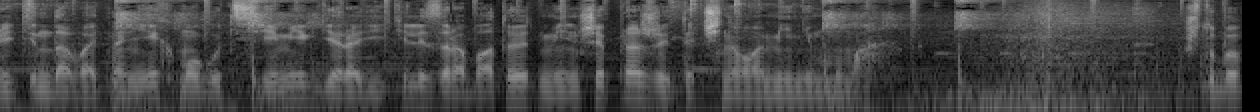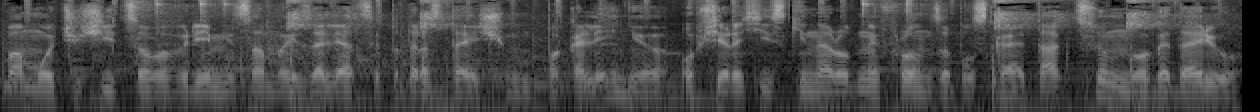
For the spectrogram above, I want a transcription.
Претендовать на них могут семьи, где родители зарабатывают меньше прожиточного минимума. Чтобы помочь учиться во время самоизоляции подрастающему поколению, Общероссийский народный фронт запускает акцию «Много дарю.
